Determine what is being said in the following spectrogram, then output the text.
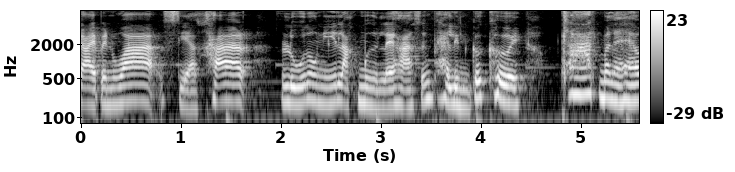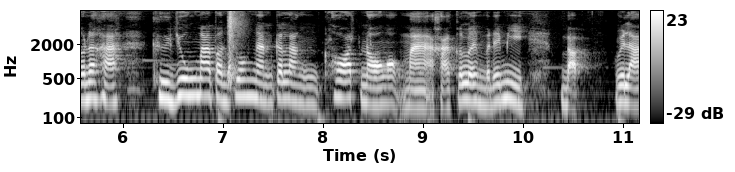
กลายเป็นว่าเสียค่ารู้ตรงนี้หลักหมื่นเลยค่ะ ซึ่งแพลินก็เคยพลาดมาแล้วนะคะ คือยุ่งมากตอนช่วงนั้นกำลังคลอดน้องออกมาค่ะ ก็เลยไม่ได้มีแบบเวลา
